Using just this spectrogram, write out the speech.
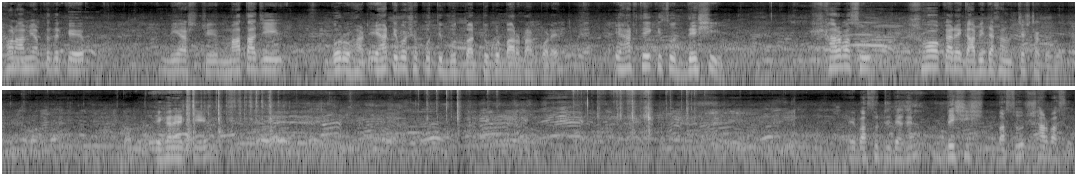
এখন আমি আপনাদেরকে নিয়ে আসছি মাতাজি গরুর হাট এই হাটে বসে প্রতি বুধবার দুপুর বারোটার পরে এই হাট থেকে কিছু দেশি সার বাছুর সহকারে গাবি দেখানোর চেষ্টা করব। এখানে একটি এই বাছুরটি দেখেন, দেশি বাছুর, সার বাছুর।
